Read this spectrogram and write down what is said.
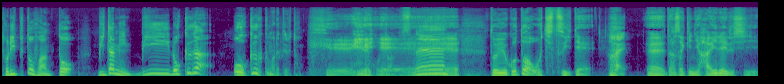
トリプトファンとビタミン B6 が多く含まれているということですね。ということは落ち着いて。はい。えー、打席に入れるし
